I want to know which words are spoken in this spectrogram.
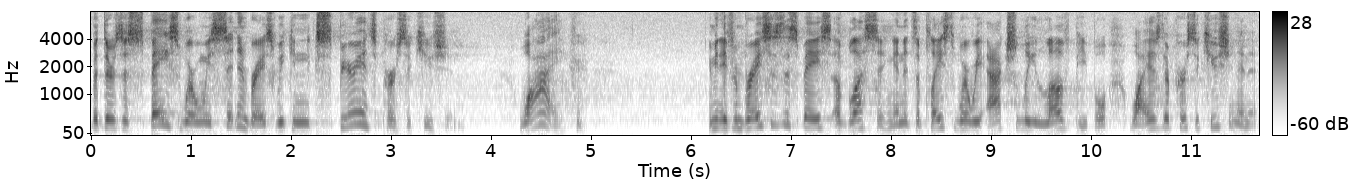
But there's a space where when we sit in embrace, we can experience persecution. Why? I mean, if embrace is the space of blessing and it's a place where we actually love people, why is there persecution in it?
